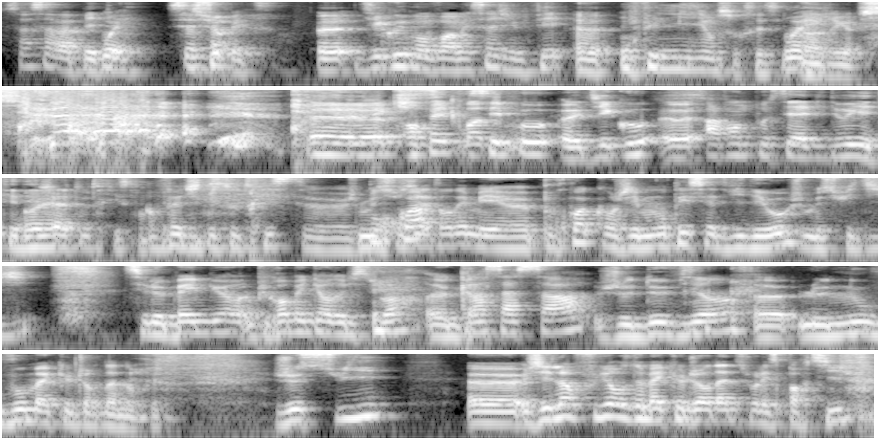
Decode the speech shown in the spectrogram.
ça, ça va péter. ouais, c'est ça, sûr. pète. Euh, Diego il m'envoie un message, il me fait euh, on fait le million sur ce site. Ouais. Non, je rigole. Euh, en fait, c'est faux. Euh, Diego, euh, avant de poster la vidéo, il était Ouais. déjà tout triste. En fait, j'étais tout triste. euh, Je me suis dit, attendez, mais euh, pourquoi quand j'ai monté cette vidéo, je me suis dit, c'est le banger, le plus grand banger de l'histoire. euh, grâce à ça, je deviens euh, le nouveau Michael Jordan en fait. Je suis, euh, j'ai l'influence de Michael Jordan sur les sportifs.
